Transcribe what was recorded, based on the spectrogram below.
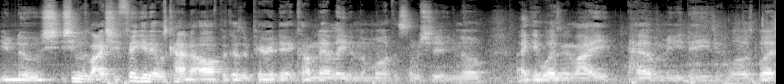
you know, she, she was like she figured it was kind of off because the period didn't come that late in the month or some shit. You know, like it wasn't like however many days it was, but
